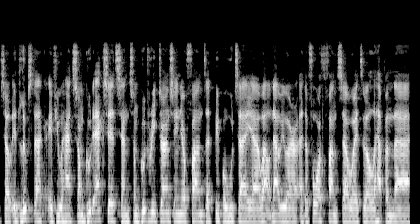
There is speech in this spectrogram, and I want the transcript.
So it looks like if you had some good exits and some good returns in your fund, that people would say, uh, well, now you are at the fourth fund, so it will happen uh,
